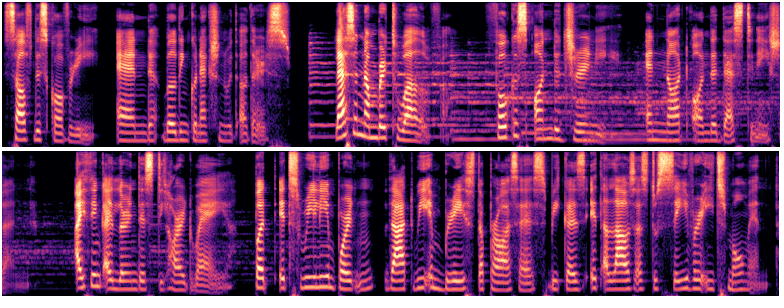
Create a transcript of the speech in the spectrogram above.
self discovery and building connection with others. Lesson number 12 Focus on the journey and not on the destination. I think I learned this the hard way, but it's really important that we embrace the process because it allows us to savor each moment.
